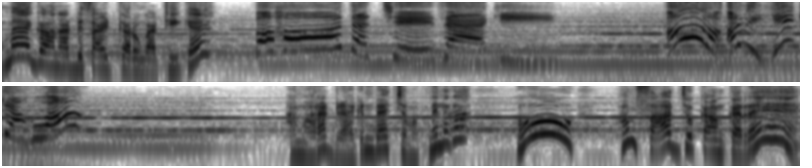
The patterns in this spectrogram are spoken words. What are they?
मैं गाना डिसाइड करूँगा ठीक है? बहुत अच्छे जैकी। आ, अरे ये क्या हुआ? हमारा ड्रैगन बैच चमकने लगा। ओ हम साथ जो काम कर रहे हैं।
